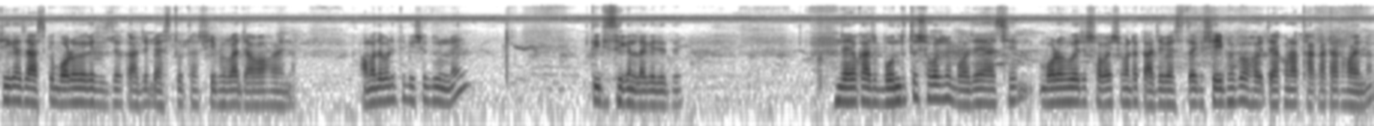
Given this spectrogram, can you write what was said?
ঠিক আছে, আজকে বড় হয়ে গেছে, নিজের কাজে ব্যস্ততা, সেভাবে যাওয়া হয় না। আমাদের বাড়িতে বেশি দূর নেই। তিরিশ সেকেন্ড লাগে যেতে। যাই হোক, আজ বন্ধুত্ব সবার সাথে বজায় আছে। বড় হয়েছে সবাই সময়টা কাজে ব্যস্ত থাকে, সেইভাবে হয়তো এখন আর থাকাটা হয় না।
